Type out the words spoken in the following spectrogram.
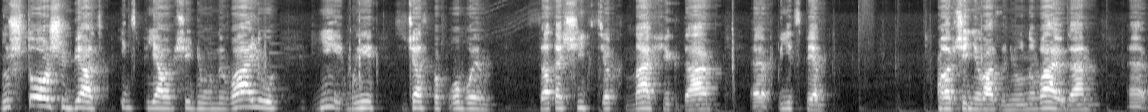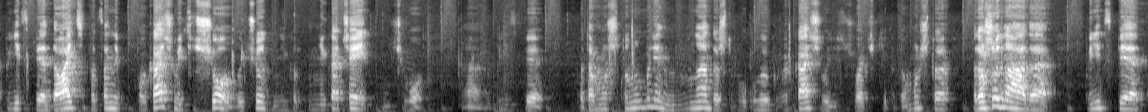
Ну что ж, ребят, в принципе, я вообще не унываю. И мы сейчас попробуем затащить всех нафиг, да. Э, в принципе, вообще ни разу не унываю, да. Э, в принципе, давайте, пацаны, прокачивайте еще. Вы что, не, не качаете ничего. Э, в принципе, потому что, ну, блин, надо, чтобы вы прокачивались, чувачки. Потому что, потому что надо. В принципе,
